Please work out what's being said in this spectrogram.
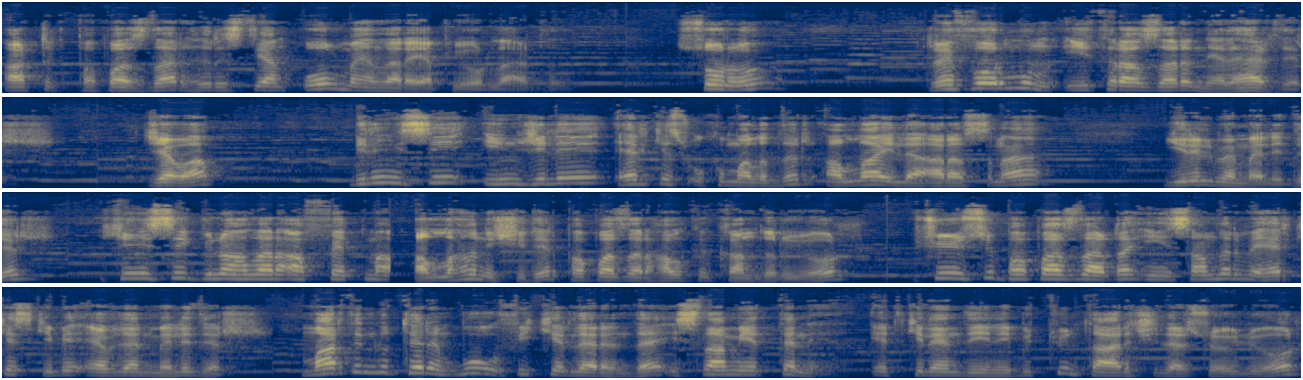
artık papazlar Hristiyan olmayanlara yapıyorlardı. Soru, reformun itirazları nelerdir? Cevap, birincisi İncil'i herkes okumalıdır, Allah ile arasına girilmemelidir. İkincisi günahları affetme Allah'ın işidir, papazlar halkı kandırıyor. Üçüncüsü papazlar da insanlar ve herkes gibi evlenmelidir. Martin Luther'in bu fikirlerinde İslamiyet'ten etkilendiğini bütün tarihçiler söylüyor.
